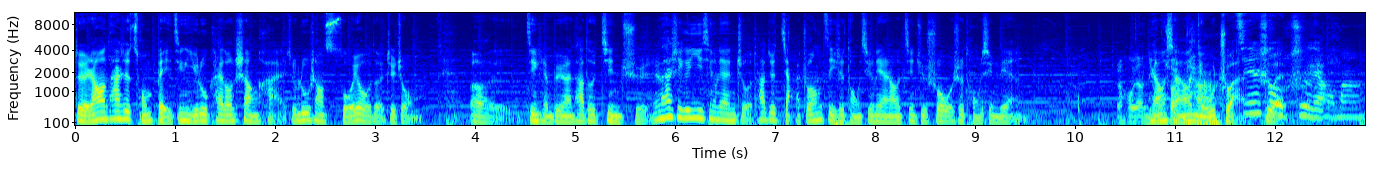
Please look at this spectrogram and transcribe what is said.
对，然后他是从北京一路开到上海，就路上所有的这种。呃，精神病院他都进去，因为他是一个异性恋者，他就假装自己是同性恋，然后进去说我是同性恋，然后要然后想要扭扭转，接受，治疗吗？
